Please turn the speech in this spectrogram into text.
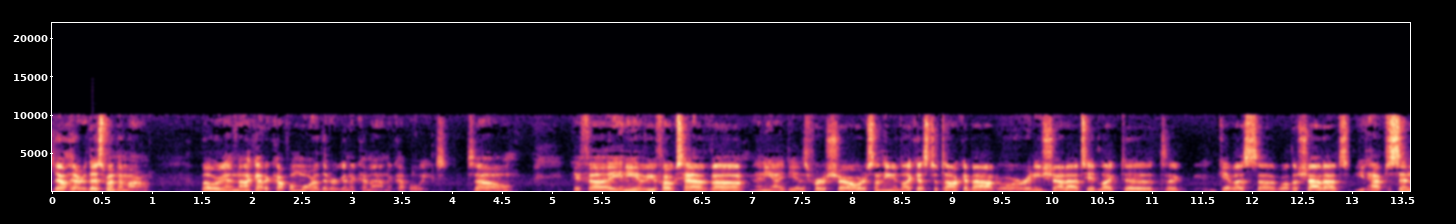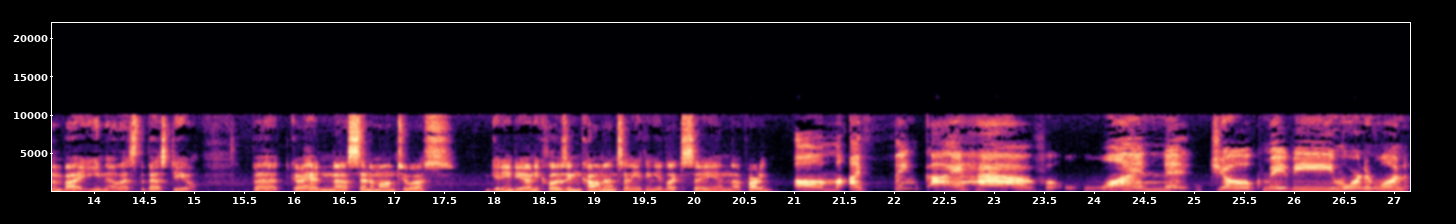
They'll hear this one tomorrow, but we're going to knock out a couple more that are going to come out in a couple weeks. So. If uh, any of you folks have uh, any ideas for a show or something you'd like us to talk about or any shout outs you'd like to, to give us, uh, well, the shout outs, you'd have to send them by email. That's the best deal. But go ahead and uh, send them on to us. Gideon, do you have any closing comments? Anything you'd like to say in uh, parting? Um, I think I have one joke, maybe more than one.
